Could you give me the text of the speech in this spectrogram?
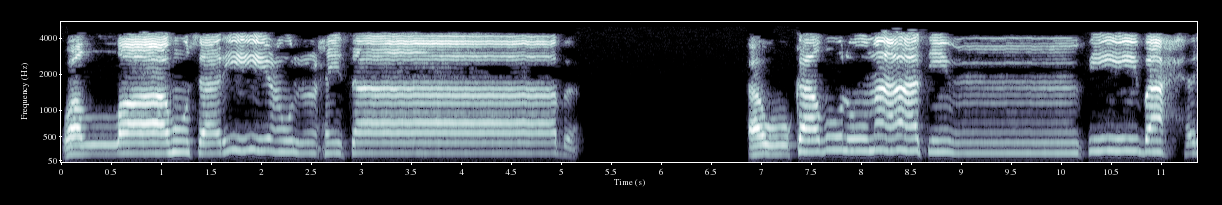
والله سريع الحساب. أو كظلمات في بحر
